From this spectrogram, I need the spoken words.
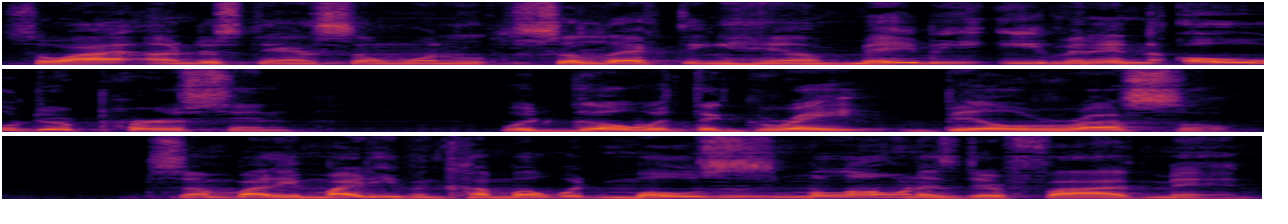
So I understand someone selecting him. Maybe even an older person would go with the great Bill Russell. Somebody might even come up with Moses Malone as their five men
